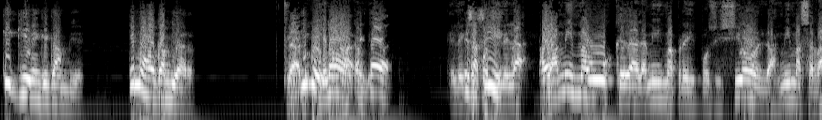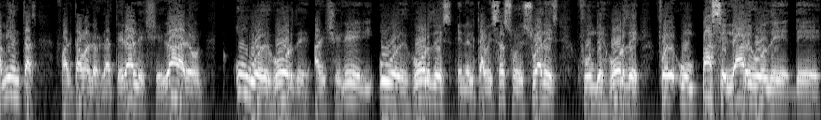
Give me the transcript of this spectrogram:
¿Qué quieren que cambie? ¿Qué más va a cambiar? Claro, el equipo ¿qué más va a está, El Es equipo así. tiene la, misma búsqueda, la misma predisposición, las mismas herramientas. Faltaban los laterales, llegaron. Hubo desbordes, Angeleri, hubo desbordes en el cabezazo de Suárez, fue un desborde, fue un pase largo de, de,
